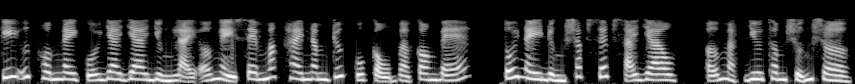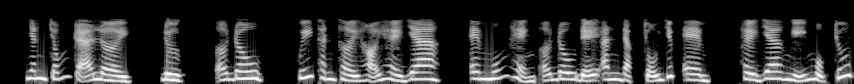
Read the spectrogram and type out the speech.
ký ức hôm nay của Gia Gia dừng lại ở ngày xem mắt hai năm trước của cậu và con bé, tối nay đừng sắp xếp xã giao, ở mặt dư thâm sững sờ, nhanh chóng trả lời, được, ở đâu, quý thanh thời hỏi Hề Gia, em muốn hẹn ở đâu để anh đặt chỗ giúp em, Hề Gia nghĩ một chút,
